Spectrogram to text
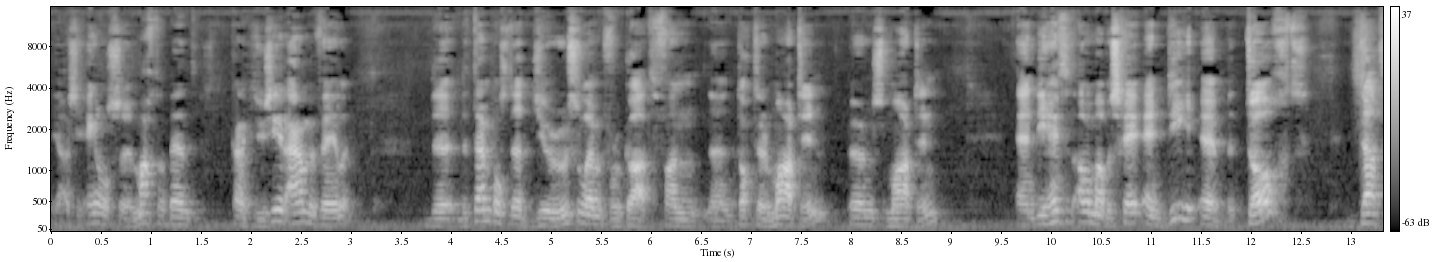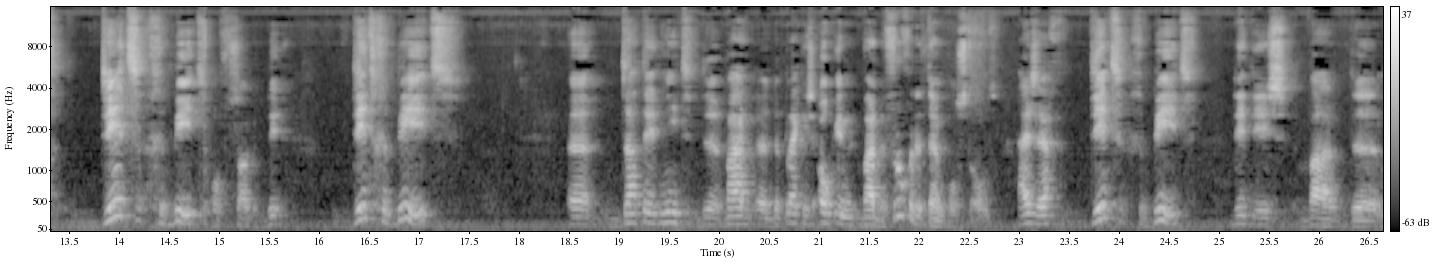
ja, als je Engels machtig bent, kan ik het u zeer aanbevelen. The, the Temples That Jerusalem Forgot van Dr. Martin, Ernst Martin. En die heeft het allemaal beschreven en die betoogt dat dit gebied, of zou ik dit, dit gebied, uh, dat dit niet de, waar, uh, de plek is ook in, waar de vroegere tempel stond. Hij zegt, dit gebied dit is waar de.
